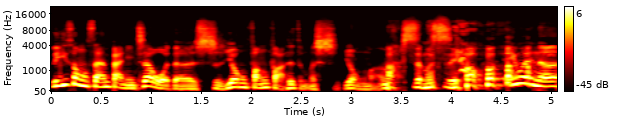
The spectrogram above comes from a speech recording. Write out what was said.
Lee 颂三百，你知道我的使用方法是怎么使用吗？啊，怎么使用？因为呢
